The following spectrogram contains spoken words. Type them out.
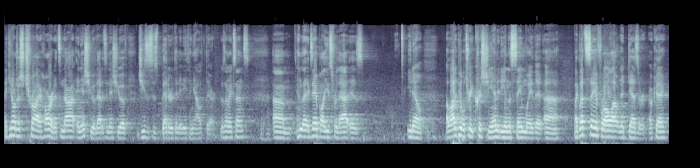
Like you don't just try hard. It's not an issue of that. It's an issue of Jesus is better than anything out there. Does that make sense? Um, and the example I use for that is, you know, a lot of people treat Christianity in the same way that, uh, like, let's say if we're all out in a desert, okay,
